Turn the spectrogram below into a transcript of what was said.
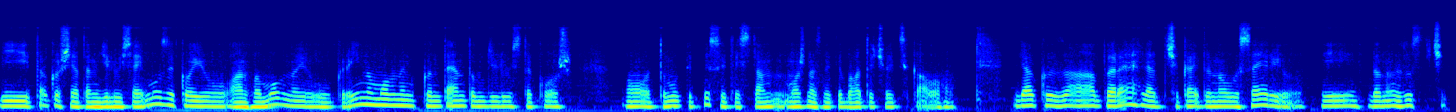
І також я там ділюся і музикою, англомовною, україномовним контентом ділюсь також. О, тому підписуйтесь, там можна знайти багато чого цікавого. Дякую за перегляд, чекайте нову серію і до нових зустрічей.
